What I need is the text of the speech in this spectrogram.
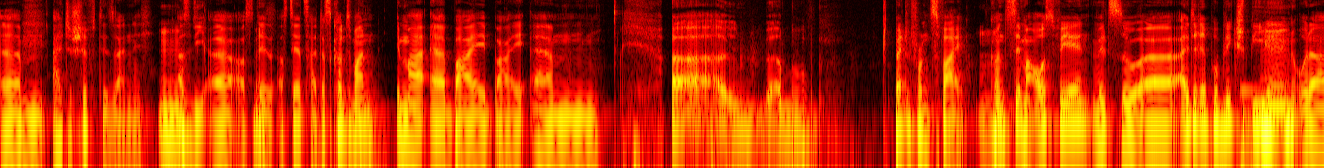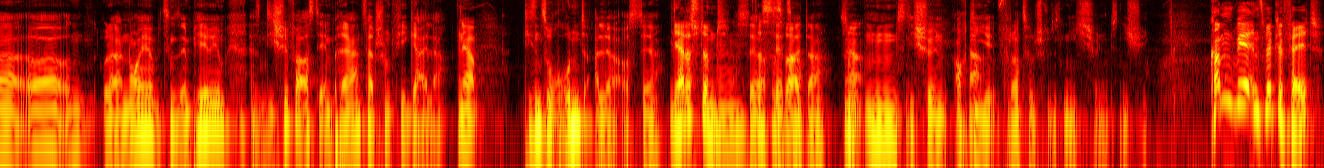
ähm, alte Schiffdesign nicht. Mhm. Also die äh, aus, der, aus der Zeit. Das konnte man immer äh, bei, bei ähm, äh, Battlefront 2. Mhm. Konntest du immer auswählen, willst du äh, alte Republik spielen Mhm. oder, äh, und, oder neue, beziehungsweise Imperium. Also die Schiffe aus der Imperialzeit schon viel geiler. Ja. Die sind so rund alle aus der, Ja, das stimmt. aus der, das aus der ist wahr. Zeit da. So, Ja. mh, ist nicht schön. Auch die Ja. Föderationsschiffe ist nicht schön, ist nicht schön. Kommen wir ins Mittelfeld.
